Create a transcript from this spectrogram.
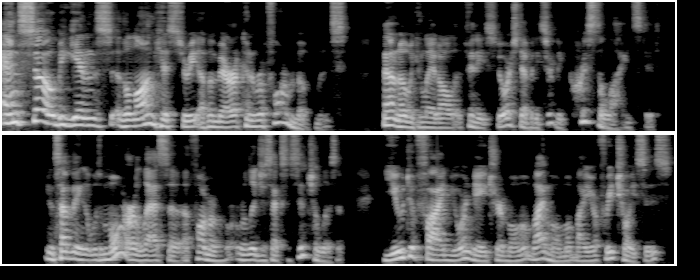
And so begins the long history of American reform movements. I don't know we can lay it all at Finney's doorstep, but he certainly crystallized it in something that was more or less a, a form of religious existentialism. You define your nature moment by moment by your free choices.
